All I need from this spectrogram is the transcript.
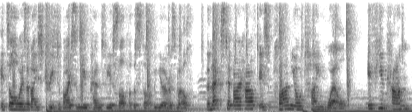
It's always a nice treat to buy some new pens for yourself at the start of a year as well. The next tip I have is plan your time well. If you can,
